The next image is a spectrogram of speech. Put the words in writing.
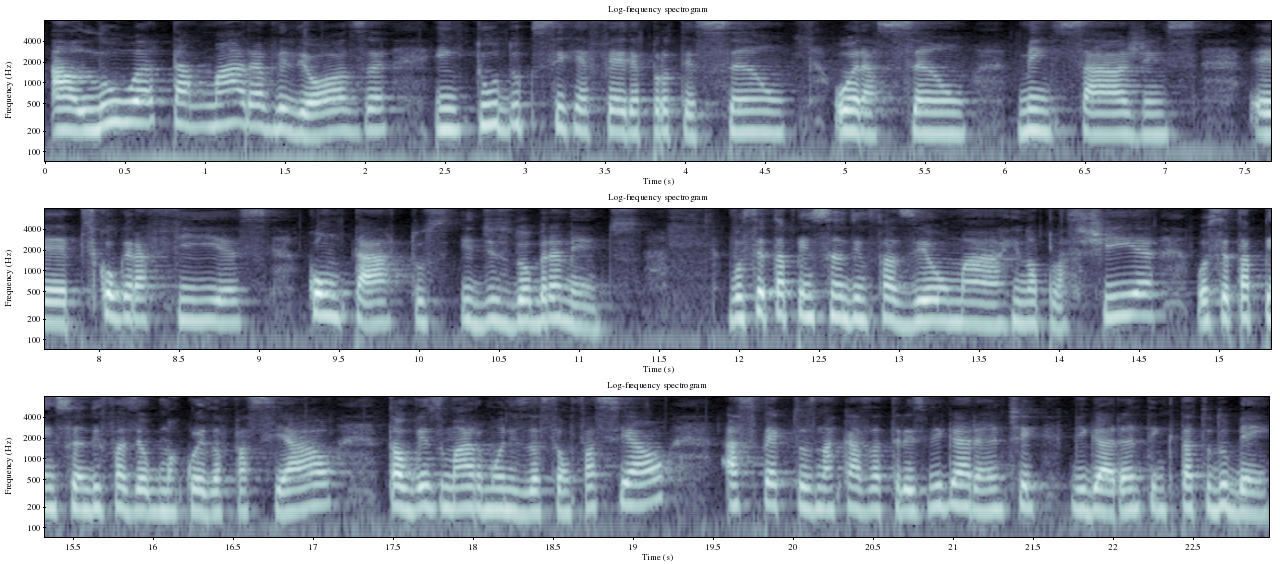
A lua está maravilhosa em tudo que se refere à proteção, oração, mensagens, é, psicografias, contatos e desdobramentos. Você está pensando em fazer uma rinoplastia, você está pensando em fazer alguma coisa facial, talvez uma harmonização facial, Aspectos na casa 3 me garantem, me garantem que está tudo bem.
